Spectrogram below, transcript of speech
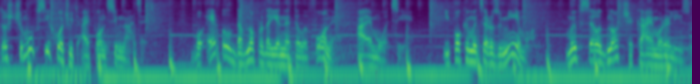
Тож чому всі хочуть iPhone 17? Бо Apple давно продає не телефони, а емоції. І поки ми це розуміємо, ми все одно чекаємо релізу.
